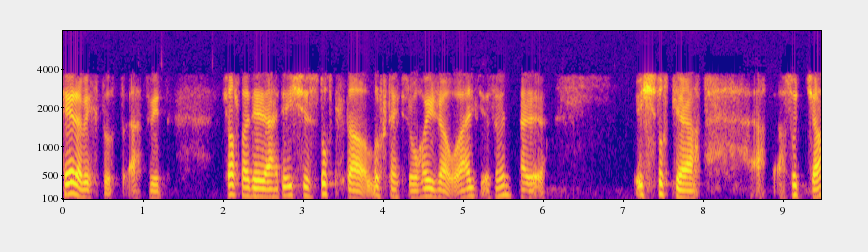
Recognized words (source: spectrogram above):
her viktig at vi Sjálvt med det er det ikke stolt av luft etter og høyre og helge, så vinner er ikke stolt til at, at, at suttja,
